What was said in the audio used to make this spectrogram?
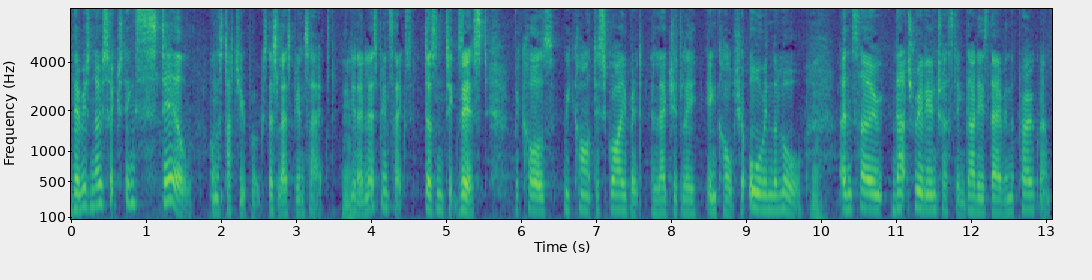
There is no such thing still on the statute books as lesbian sex. You know, lesbian sex doesn't exist because we can't describe it allegedly in culture or in the law. And so that's really interesting. That is there in the program.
